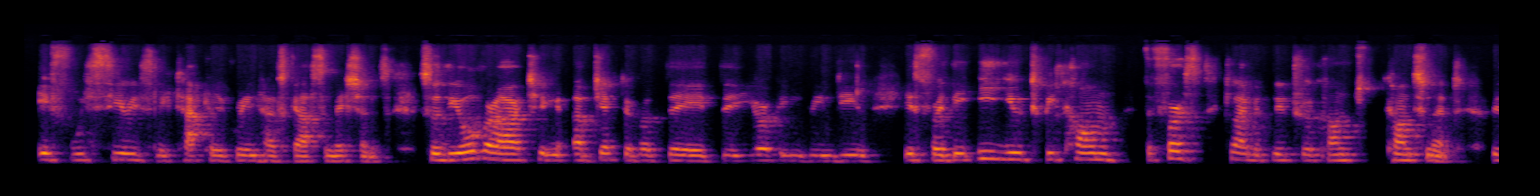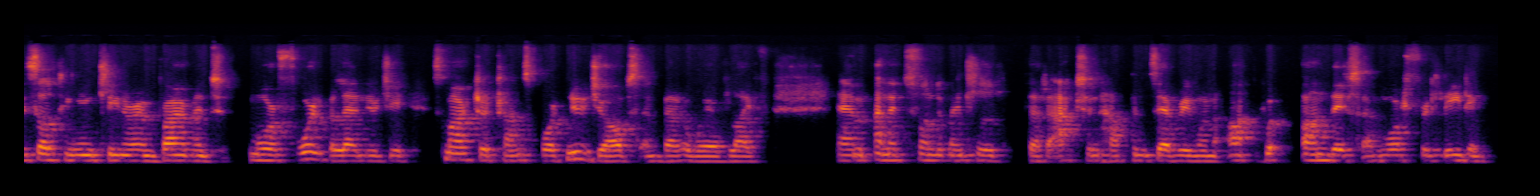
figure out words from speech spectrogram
if we seriously tackle greenhouse gas emissions. So the overarching objective of the, the European Green Deal is for the EU to become the first climate neutral con continent, resulting in cleaner environment, more affordable energy, smarter transport, new jobs, and better way of life. Um, and it's fundamental that action happens, everyone on, on this, and Waterford leading.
